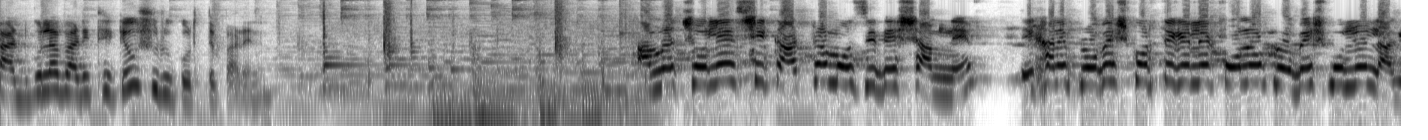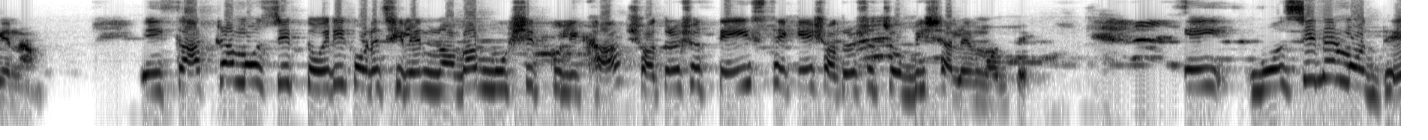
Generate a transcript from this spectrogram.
কাঠগোলা বাড়ি থেকেও শুরু করতে পারেন। আমরা চলে এসেছি কাটরা মসজিদের সামনে। এখানে প্রবেশ করতে গেলে কোনো প্রবেশ মূল্য লাগে না। এই কাটরা মসজিদ তৈরি করেছিলেন নবাব মুর্শিদ কুলি খা সতেরোশো তেইশ থেকে সতেরোশো চব্বিশ সালের মধ্যে। এই মসজিদের মধ্যে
